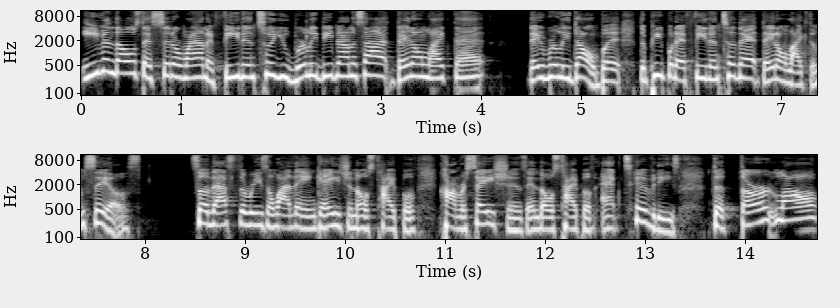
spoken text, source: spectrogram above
even those that sit around and feed into you really deep down inside, they don't like that. They really don't. But the people that feed into that, they don't like themselves. So that's the reason why they engage in those type of conversations and those type of activities. The third law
